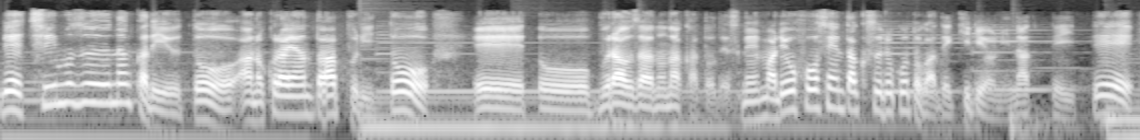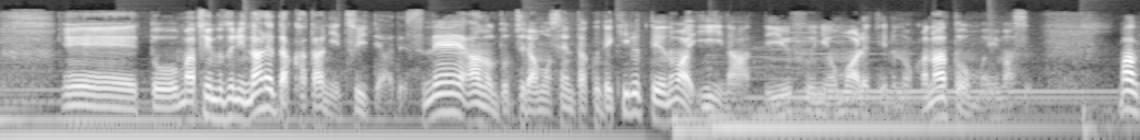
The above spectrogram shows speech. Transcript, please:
で、Teams なんかで言うと、あのクライアントアプリと,、えーと、ブラウザーの中とですね、まあ、両方選択することができるようになっていて、えーとまあ、Teams に慣れた方についてはですね、あのどちらも選択できるっていうのはいいなっていうふうに思われているのかなと思います。まあ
